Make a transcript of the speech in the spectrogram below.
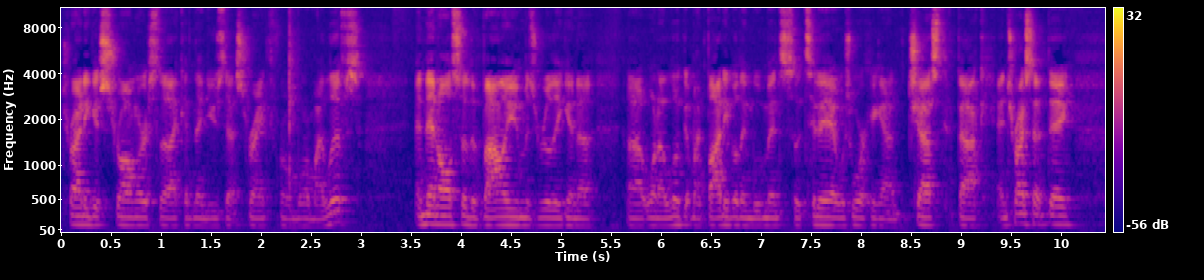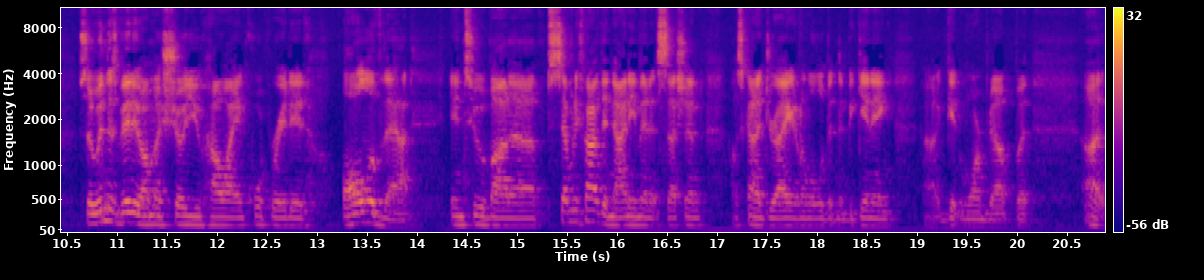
trying to get stronger so that I can then use that strength for more of my lifts. And then also the volume is really gonna, uh, when I look at my bodybuilding movements. So today I was working on chest, back, and tricep day. So in this video, I'm gonna show you how I incorporated all of that into about a 75 to 90 minute session. I was kind of dragging a little bit in the beginning, uh, getting warmed up, but uh,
